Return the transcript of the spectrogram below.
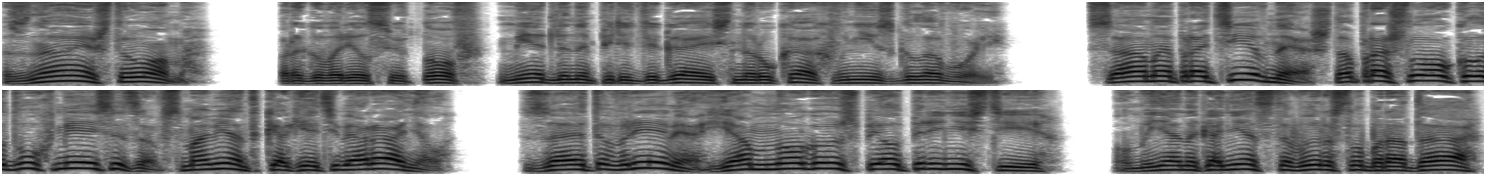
«Знаешь, Том», — проговорил Светлов, медленно передвигаясь на руках вниз головой. «Самое противное, что прошло около двух месяцев с момента, как я тебя ранил. За это время я многое успел перенести. У меня наконец-то выросла борода,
